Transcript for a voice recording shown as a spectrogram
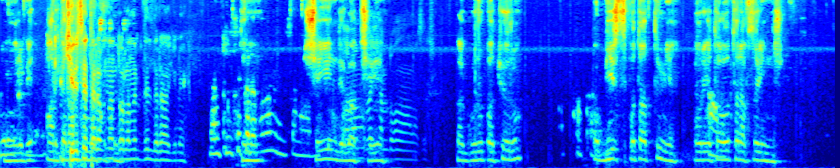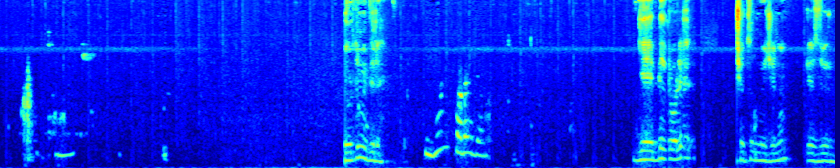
Onları bir arkadan Kilise tarafından dolanabilirler ha Güney. ben kilise Tamam. tarafına mı insem abi? Şeyi indir bak şeyi. dolanamazlar. Bak grup atıyorum. O bir spot attım ya. Oraya ta o taraflara indir. Gördün mü biri? Hı hı. Oraya gidiyorum. G1 role çatılmıyor canım. Yazıyorum.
